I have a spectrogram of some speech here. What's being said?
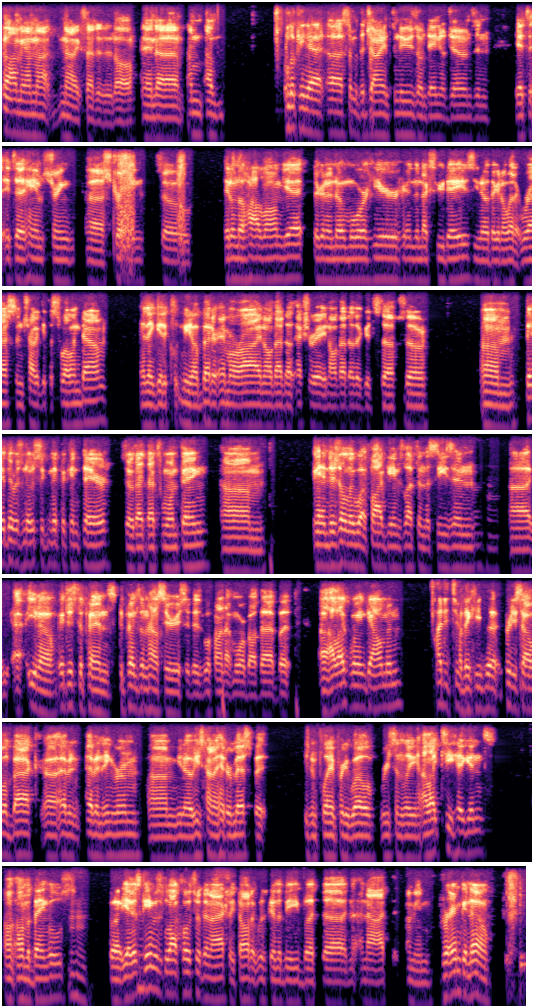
No, I mean, I'm not not excited at all, and uh, I'm I'm looking at uh, some of the Giants news on Daniel Jones, and it's a, it's a hamstring uh, strain, so they don't know how long yet. They're gonna know more here in the next few days. You know, they're gonna let it rest and try to get the swelling down, and then get a you know better MRI and all that uh, X-ray and all that other good stuff. So, um, there there was no significant tear, so that that's one thing. Um, and there's only what five games left in the season. Uh, you know, it just depends. Depends on how serious it is. We'll find out more about that. But uh, I like Wayne Gallman. I did too. I think he's a pretty solid back. Uh, Evan Evan Engram. Um, you know, he's kind of hit or miss, but he's been playing pretty well recently. I like Tee Higgins on, on the Bengals. Mhm. But yeah, this game is a lot closer than I actually thought it was going to be. But uh, n- nah, I mean, Graham Gano.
